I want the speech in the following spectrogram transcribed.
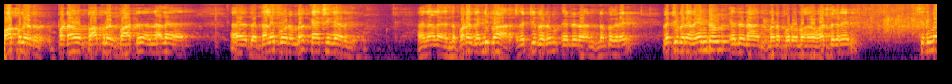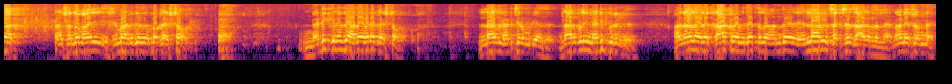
பாப்புலர் படம் பாப்புலர் பாட்டு அதனால இந்த தலைப்பு ரொம்ப கேட்சிங்காக இருக்கு. அதனால இந்த படம் கண்டிப்பாக வெற்றி பெறும் என்று நான் நம்புகிறேன். வெற்றி பெற வேண்டும் என்று நான் மனப்பூர்வமாக வாழ்த்துகிறேன். சினிமா நான் சொன்ன மாதிரி சினிமா எடுக்கிறது ரொம்ப கஷ்டம். நடிக்கிறது அதை விட கஷ்டம். எல்லாரும் நடிச்சிட முடியாது. எல்லாருக்குள்ளேயும் நடிப்பு இருக்குது அதனால் அதை காட்டுற விதத்தில் வந்து எல்லாரும் சக்ஸஸ் ஆகுறதில்ல. நானே சொன்னேன்.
